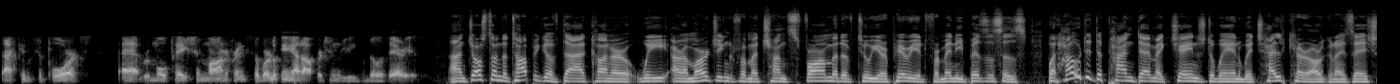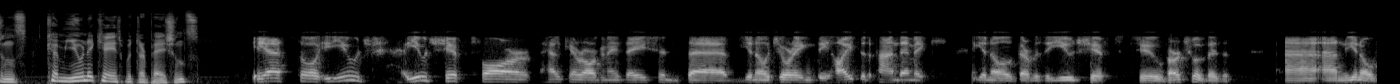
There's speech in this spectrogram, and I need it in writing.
that can support uh, remote patient monitoring. So we're looking at opportunities in those areas. And just on the topic of that, Conor, we are emerging from a transformative two year period for many businesses. But how did the pandemic change the way in which healthcare organisations communicate with their patients? Yes, so a huge, a huge shift for healthcare organisations. Uh, you know, during the height of the pandemic, you know, there was a huge shift to virtual visits, uh, and you know,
